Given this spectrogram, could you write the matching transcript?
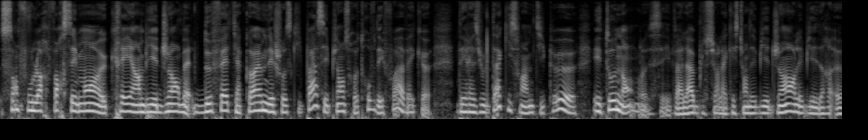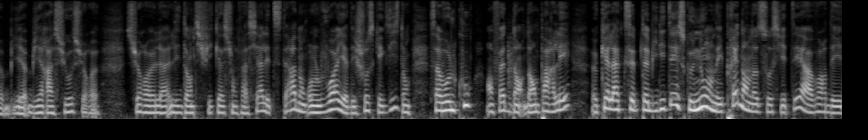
sans vouloir forcément euh, créer un biais de genre, mais de fait, il y a quand même des choses qui passent. Et puis, on se retrouve des fois avec euh, des résultats qui sont un petit peu euh, étonnants. C'est valable sur la question des biais de genre, les biais, biais, biais raciaux sur, sur l'identification faciale, etc. Donc, on le voit, il y a des choses qui existent. Donc, ça vaut le coup, en fait, d'en parler. Quelle acceptabilité Est-ce que nous, on est prêt dans notre société à avoir des,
